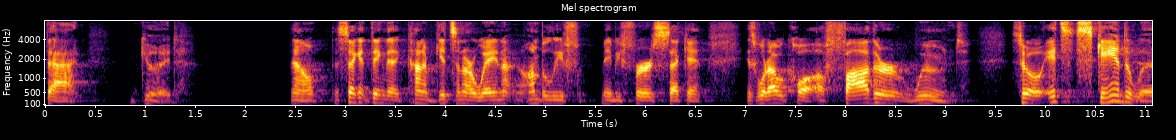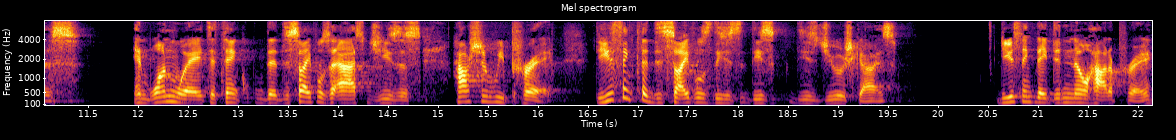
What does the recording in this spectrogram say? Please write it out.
that good. Now, the second thing that kind of gets in our way, unbelief maybe first, second, is what I would call a father wound. So it's scandalous in one way to think the disciples asked Jesus, How should we pray? Do you think the disciples, these, these, these Jewish guys, do you think they didn't know how to pray?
